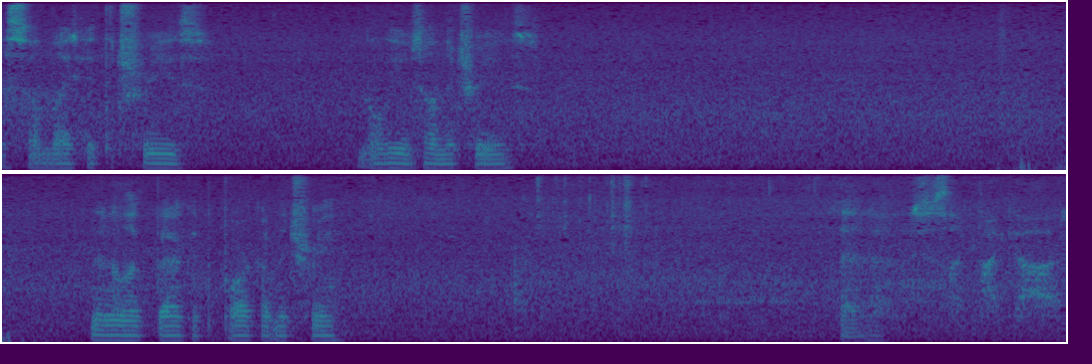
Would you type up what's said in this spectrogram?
the sunlight hit the trees, the leaves on the trees. And then I looked back at the bark on the tree. And I was just like, my God.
